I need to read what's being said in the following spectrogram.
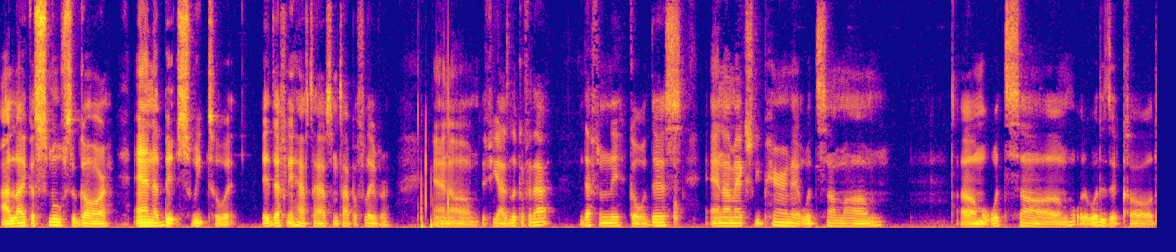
I like a smooth cigar and a bit sweet to it. It definitely has to have some type of flavor. And um, if you guys looking for that, definitely go with this. And I'm actually pairing it with some um, um with some what, what is it called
